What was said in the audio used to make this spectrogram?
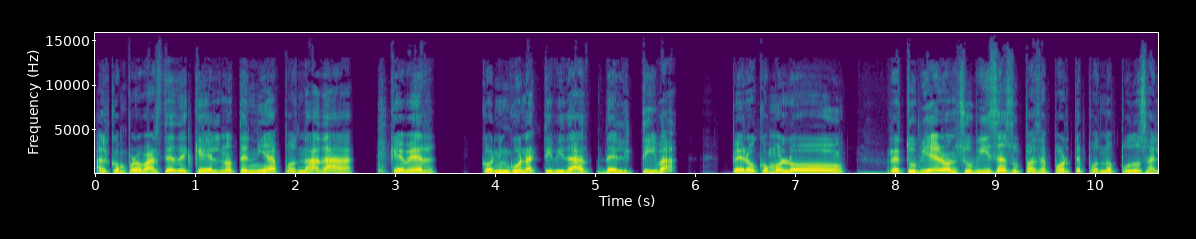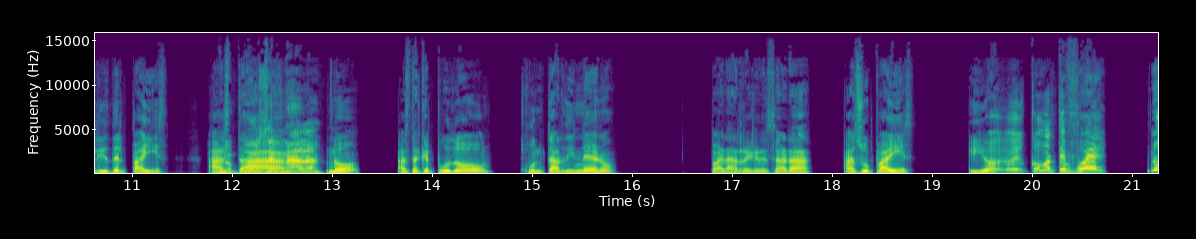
al comprobarse de que él no tenía pues nada que ver con ninguna actividad delictiva, pero como lo retuvieron su visa, su pasaporte, pues no pudo salir del país hasta no pudo hacer nada. ¿No? Hasta que pudo juntar dinero para regresar a, a su país. Y yo, ¿cómo te fue? No,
